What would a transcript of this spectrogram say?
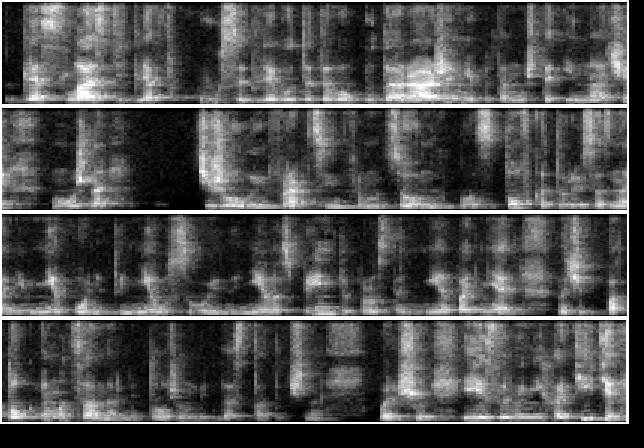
для сласти, для вкуса, для вот этого будоражения, потому что иначе можно тяжелые фракции информационных пластов, которые сознанием не поняты, не усвоены, не восприняты, просто не поднять. Значит, поток эмоциональный должен быть достаточно большой. И если вы не хотите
